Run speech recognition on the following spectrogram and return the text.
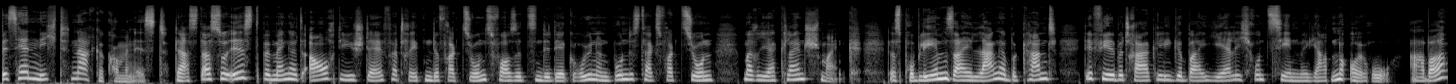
bisher nicht nachgekommen ist. Dass das so ist, bemängelt auch die stellvertretende Fraktionsvorsitzende der Grünen Bundestagsfraktion, Maria Klein-Schmeink. Das Problem sei lange bekannt, der Fehlbetrag liege bei jährlich rund 10 Milliarden Euro. Aber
